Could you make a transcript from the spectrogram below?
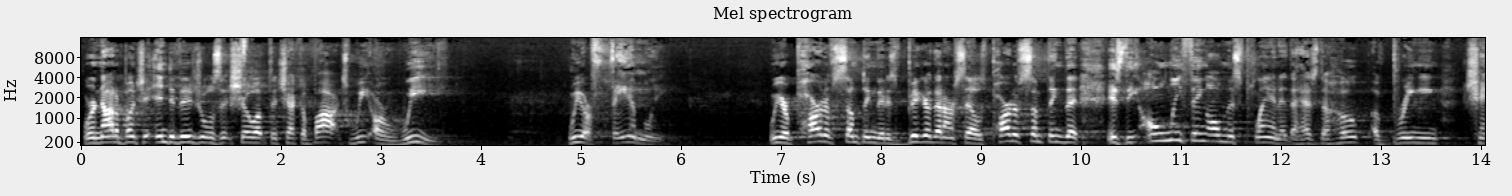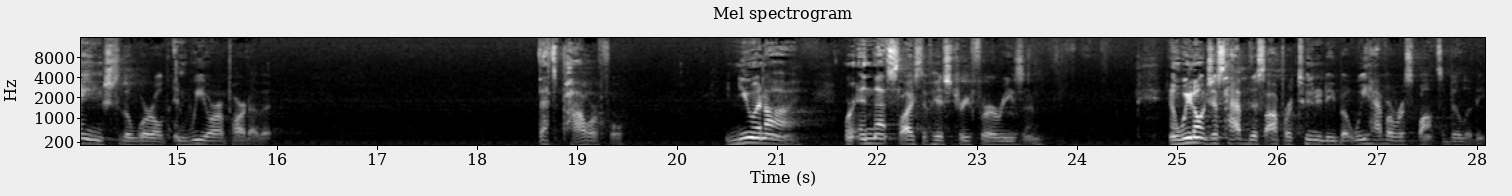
We're not a bunch of individuals that show up to check a box. We are we. We are family. We are part of something that is bigger than ourselves, part of something that is the only thing on this planet that has the hope of bringing change to the world, and we are a part of it. That's powerful. And you and I, we're in that slice of history for a reason. And we don't just have this opportunity, but we have a responsibility.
